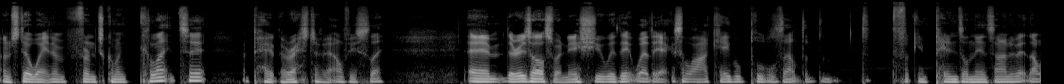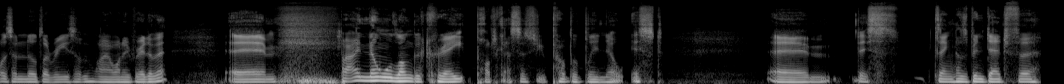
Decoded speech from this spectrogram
I'm still waiting for them to come and collect it and pay the rest of it, obviously. Um, there is also an issue with it where the XLR cable pulls out the, the, fucking pins on the inside of it. That was another reason why I wanted rid of it. Um, but I no longer create podcasts, as you probably noticed. Um, this thing has been dead for a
